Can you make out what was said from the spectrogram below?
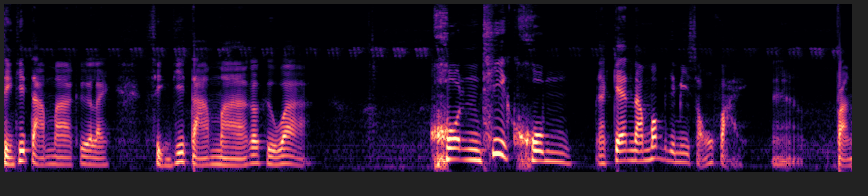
สิ่งที่ตามมาคืออะไร สิ่งที่ตามมาก็คือว่า คนที่คุมนะแกนนำม็อบมันจะมีสองฝ่ายนะฝั่ง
